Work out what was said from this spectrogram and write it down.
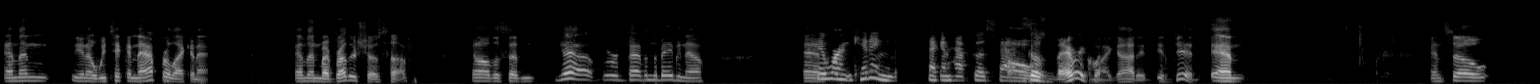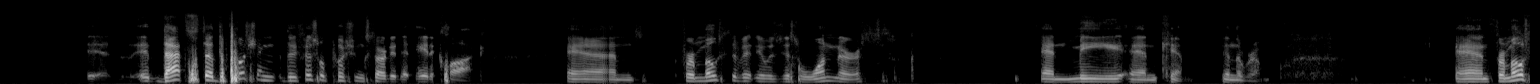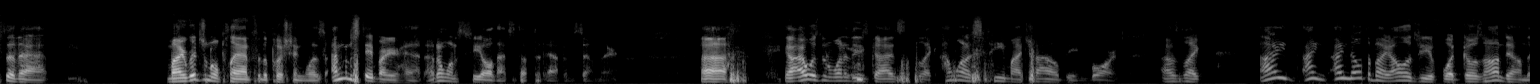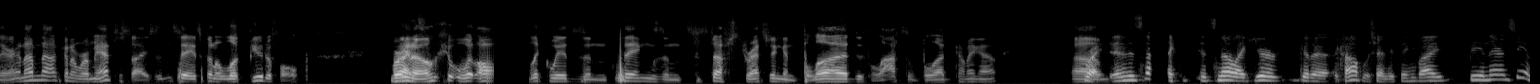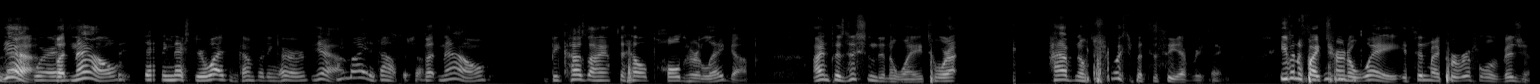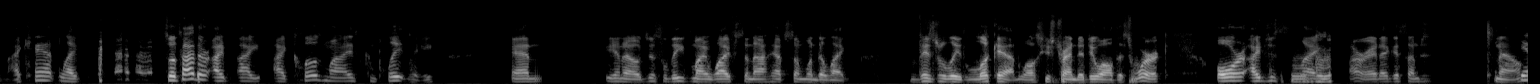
And then you know we take a nap for like an hour. And then my brother shows up and all of a sudden yeah we're having the baby now. And They weren't kidding. The second half goes fast. Oh. It goes very Oh quick. my god, it, it did, and and so it, it, that's the, the pushing. The official pushing started at eight o'clock, and for most of it, it was just one nurse and me and Kim in the room. And for most of that, my original plan for the pushing was I'm going to stay by your head. I don't want to see all that stuff that happens down there. Uh, you know, I wasn't one of these guys like I want to see my child being born. I was like, I I I know the biology of what goes on down there, and I'm not going to romanticize it and say it's going to look beautiful. Right. You know, with all liquids and things and stuff stretching and blood, lots of blood coming out. Um, right. And it's not like it's not like you're gonna accomplish anything by being there and seeing that. Yeah, but now, standing next to your wife and comforting her, yeah, you might accomplish something. But now, because I have to help hold her leg up, I'm positioned in a way to where I have no choice but to see everything. Even if I turn away, it's in my peripheral vision. I can't like so it's either I, I, I close my eyes completely and you know, just leave my wife to not have someone to like visually look at while she's trying to do all this work. Or I just like, Mhm. all right, I guess I'm just now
